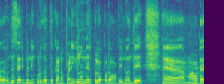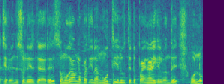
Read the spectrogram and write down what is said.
அதை வந்து சரி பண்ணி கொடுக்கறதுக்கான பணிகளும் மேற்கொள்ளப்படும் அப்படின்னு வந்து மாவட்ட ஆட்சியர் வந்து சொல்லியிருக்காரு. ஸோ முகாமில் பார்த்தீங்கன்னா நூற்றி எழுபத்தெட்டு பயனாளிகள் வந்து ஒன்று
